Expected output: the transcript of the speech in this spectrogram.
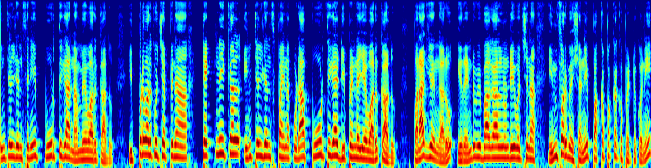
ఇంటెలిజెన్స్ని పూర్తిగా నమ్మేవారు కాదు. ఇప్పటి వరకు చెప్పిన టెక్నికల్ ఇంటెలిజెన్స్ పైన కూడా పూర్తిగా డిపెండ్ అయ్యేవారు కాదు. పరాగ్ జైన్ గారు ఈ రెండు విభాగాల నుండి వచ్చిన ఇన్ఫర్మేషన్ని పక్కపక్కకు పెట్టుకొని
